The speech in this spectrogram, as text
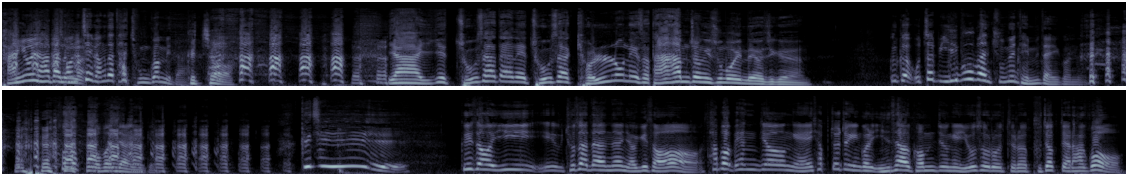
당연하다는 말. 전체 명단 다 준 겁니다. 그쵸. 야, 이게 조사단의 조사 결론에서 다 함정이 숨어 있네요, 지금. 그러니까 어차피 일부만 주면 됩니다, 이거는. 소속 법원장에게. 그지? 그래서 이, 이 조사단은 여기서 사법행정의 협조적인 걸 인사 검증의 요소로 들어 부적절하고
